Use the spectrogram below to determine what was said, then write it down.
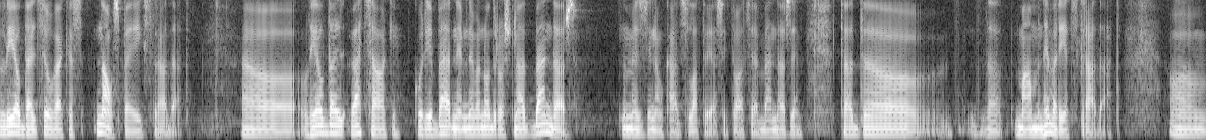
liela daļa cilvēku, kas nav spējīgi strādāt liela daļa vecāki, kuriem bērniem nevar nodrošināt bērndārzu, nu, mēs zinām, kādas Latvijā situācijā ar bērndārziem, tad uh, mamma nevar iet strādāt. Uh,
